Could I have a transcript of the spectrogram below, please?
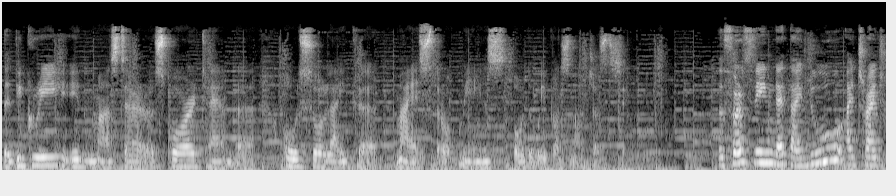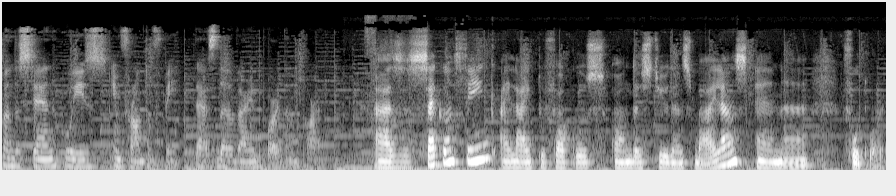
the degree in master sport and uh, also like uh, maestro means all the weapons not just saber. The first thing that I do, I try to understand who is in front of me. That's the very important part. As a second thing, I like to focus on the students' balance and uh, footwork,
